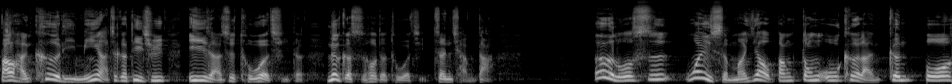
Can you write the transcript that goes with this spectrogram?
包含克里米亚这个地区依然是土耳其的。那个时候的土耳其真强大。俄罗斯为什么要帮东乌克兰跟波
